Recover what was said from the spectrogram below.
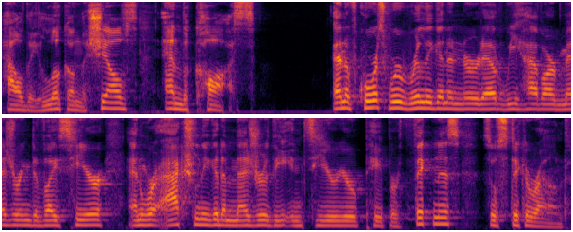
how they look on the shelves, and the costs. And of course, we're really going to nerd out. We have our measuring device here, and we're actually going to measure the interior paper thickness, so stick around.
